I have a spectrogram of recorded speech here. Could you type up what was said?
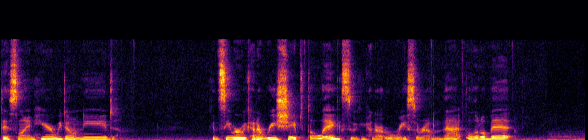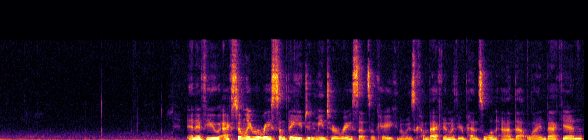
This line here we don't need. You can see where we kind of reshaped the legs, so we can kind of erase around that a little bit. And if you accidentally erase something you didn't mean to erase, that's okay. You can always come back in with your pencil and add that line back in.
